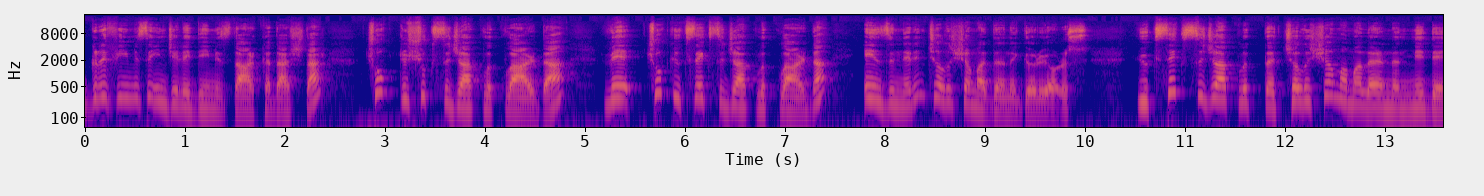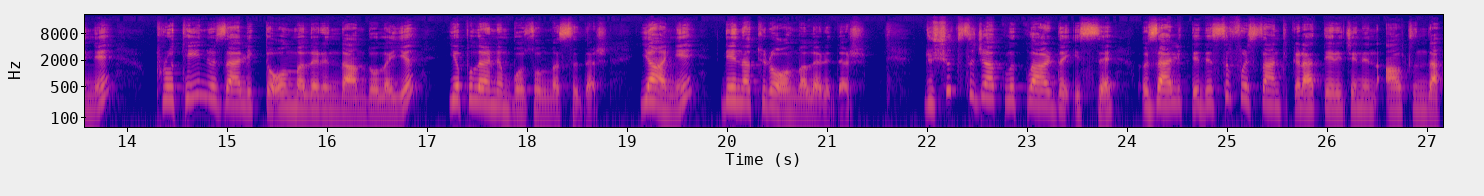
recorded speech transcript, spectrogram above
grafiğimizi incelediğimizde arkadaşlar çok düşük sıcaklıklarda ve çok yüksek sıcaklıklarda enzimlerin çalışamadığını görüyoruz. Yüksek sıcaklıkta çalışamamalarının nedeni protein özellikte olmalarından dolayı yapılarının bozulmasıdır. Yani denatüre olmalarıdır. Düşük sıcaklıklarda ise özellikle de 0 santigrat derecenin altında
